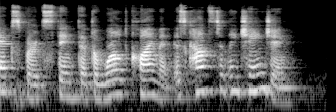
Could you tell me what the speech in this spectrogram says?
experts think that the world climate is constantly changing.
